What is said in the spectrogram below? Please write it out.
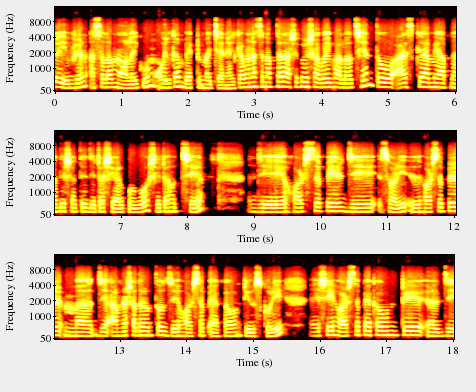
হ্যালো ইভরান আসসালামু আলাইকুম। Welcome back to my channel. কেমন আছেন আপনারা? আশা করি সবাই ভালো আছেন। তো আজকে আমি আপনাদের সাথে যেটা শেয়ার করব, সেটা হচ্ছে যে হোয়াটসঅ্যাপের যে সরি হোয়াটসঅ্যাপের যে আমরা সাধারণত যে হোয়াটসঅ্যাপ অ্যাকাউন্ট ইউজ করি সেই হোয়াটসঅ্যাপ অ্যাকাউন্টে যে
